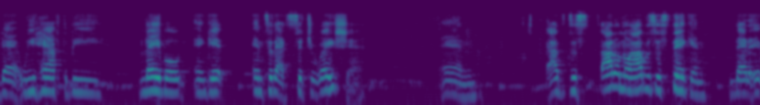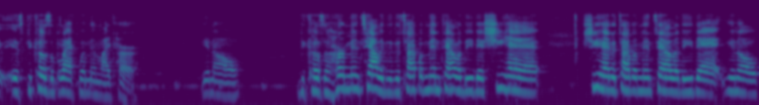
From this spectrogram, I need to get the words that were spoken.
that we have to be labeled and get into that situation. And I just I don't know, I was just thinking that it, it's because of black women like her. You know, because of her mentality, the type of mentality that she had, she had the type of mentality that, you know,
